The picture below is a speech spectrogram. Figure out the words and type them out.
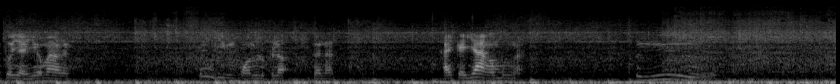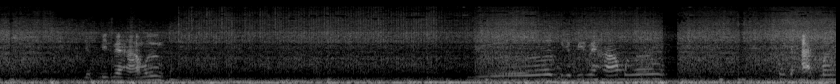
มันตัวใหญ่เยอะมากเลยเอ้ยยิงหัวมันหลุดไปแล้วตอนนั้นใครไก่ย่างของมึงอะอืออย่าบินไปหามึงเออกูจะบินไปหามึงกูจะอัดมึง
